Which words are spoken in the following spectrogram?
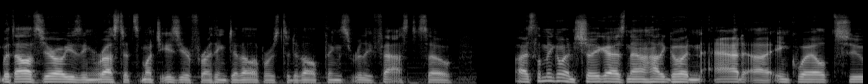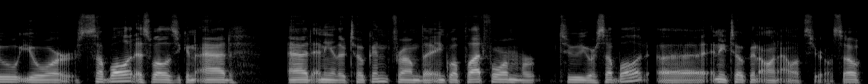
with Aleph Zero using Rust, it's much easier for I think developers to develop things really fast. So, all right, so let me go ahead and show you guys now how to go ahead and add uh, Inkwhale to your sub wallet, as well as you can add add any other token from the Inkwhale platform or to your sub wallet, uh, any token on Aleph Zero. So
